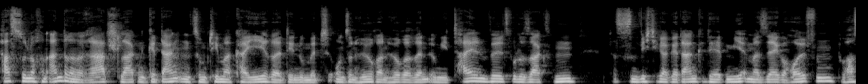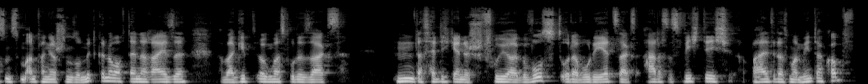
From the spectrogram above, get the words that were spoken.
Hast du noch einen anderen Ratschlag, einen Gedanken zum Thema Karriere, den du mit unseren Hörern und Hörerinnen irgendwie teilen willst, wo du sagst, hm, das ist ein wichtiger Gedanke, der hat mir immer sehr geholfen. Du hast uns am Anfang ja schon so mitgenommen auf deiner Reise, aber gibt es irgendwas, wo du sagst, hm, das hätte ich gerne früher gewusst oder wo du jetzt sagst, ah, das ist wichtig, behalte das mal im Hinterkopf?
